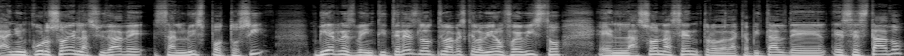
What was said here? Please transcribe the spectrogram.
año en curso en la ciudad de San Luis Potosí. Viernes 23, la última vez que lo vieron fue visto en la zona centro de la capital de ese estado.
